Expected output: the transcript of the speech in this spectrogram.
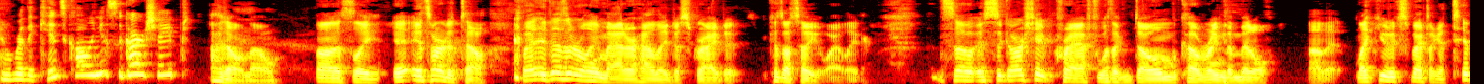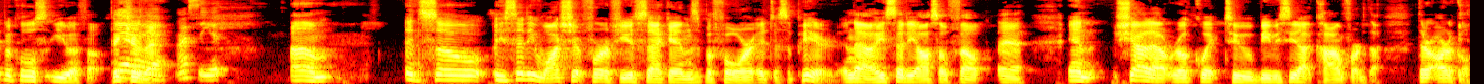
and were the kids calling it cigar shaped? I don't know. Honestly, it, it's hard to tell. But it doesn't really matter how they described it because I'll tell you why later. So a cigar shaped craft with a dome covering the middle of it, like you'd expect, like a typical UFO. Picture that. I see it. Um, and so he said he watched it for a few seconds before it disappeared. And now he said he also felt, eh. and shout out real quick to BBC.com for the their article.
